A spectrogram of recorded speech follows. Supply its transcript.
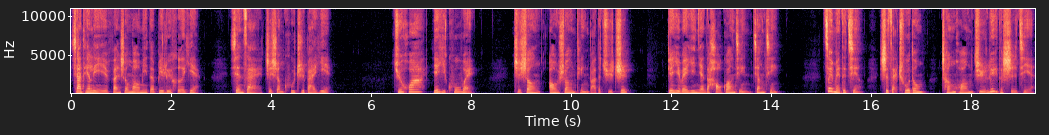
夏天里繁盛茂密的碧绿荷叶，现在只剩枯枝败叶。菊花也已枯萎，只剩傲霜挺拔的菊枝。别以为一年的好光景将尽，最美的景是在初冬橙黄橘绿的时节。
